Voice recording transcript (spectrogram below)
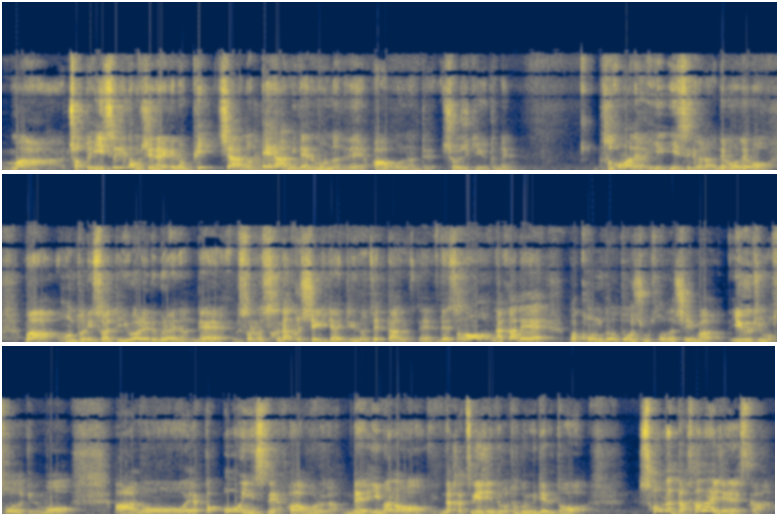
まあ、ちょっと言い過ぎかもしれないけど、ピッチャーのエラーみたいなもんなんでね、ファーボールなんて正直言うとね。そこまでは言い過ぎかな。でも、でも、まあ、本当にそうやって言われるぐらいなんで、それを少なくしていきたいというのは絶対あるんですね。で、その中で、まあ、近藤投手もそうだし、まあ、勇気もそうだけども、あのー、やっぱ多いんですね、ファーボールが。で、今の中継ぎ陣とか特に見てると、そんな出さないじゃないですか。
